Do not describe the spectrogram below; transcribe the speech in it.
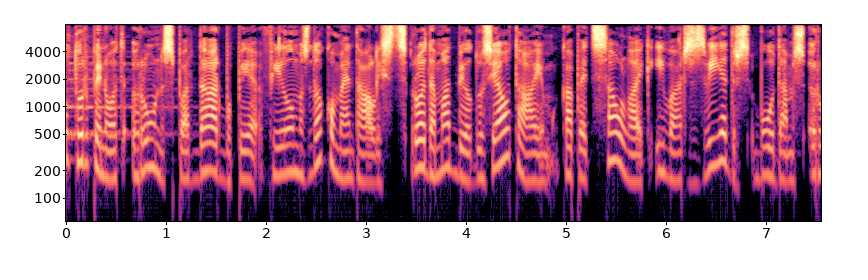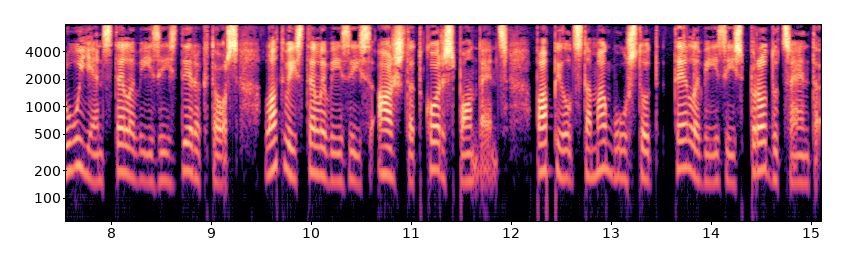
Vēl turpinot runas par darbu pie filmas dokumentālists, rodam atbild uz jautājumu, kāpēc savulaik Ivars Zviedrs, būdams Rūjens televīzijas direktors, Latvijas televīzijas ārštata korespondents, papildus tam apgūstot televīzijas producenta,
